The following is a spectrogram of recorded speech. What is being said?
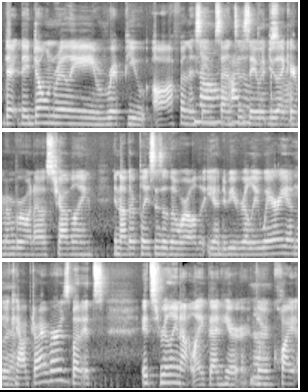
they they don't really rip you off in the same sense as they would do. Like. I remember when I was traveling in other places of the world, that you had to be really wary of the cab drivers. But it's it's really not like that here. They're quite,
